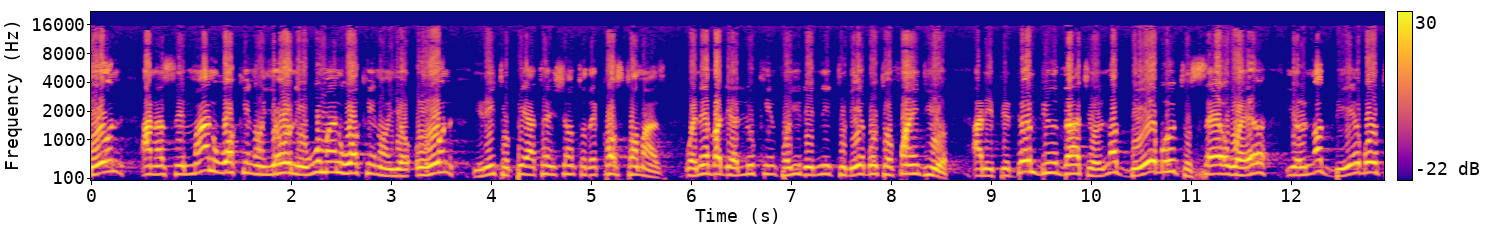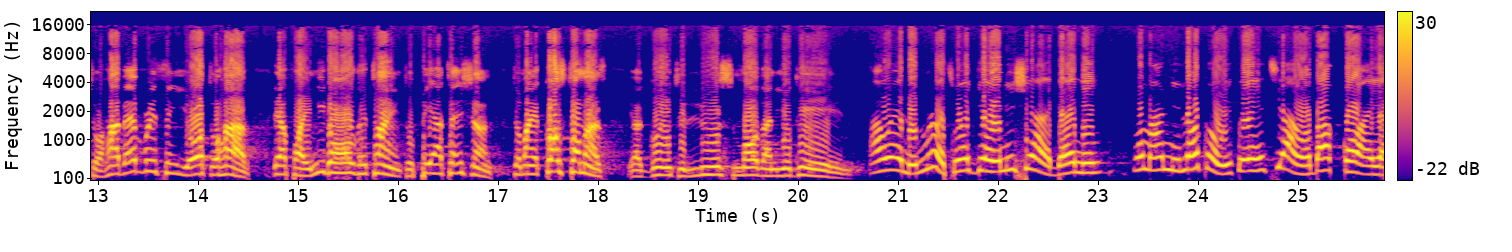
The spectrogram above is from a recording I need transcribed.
own, and as a man working on your own, a woman working on your own, you need to pay attention to the customers. Whenever they are looking for you, they need to be able to find you. And if you don't do that, you'll not be able to sell well, you'll not be able to have everything you ought to have. Therefore, I need all the time to pay attention to my customers. You are going to lose more than you gain. àwọn ẹlòmíràn tí wọ́n jẹ́ oníṣẹ́ àdáni wọ́n máa ń ní lọ́kàn wípé tí àwọn bá kọ àyà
